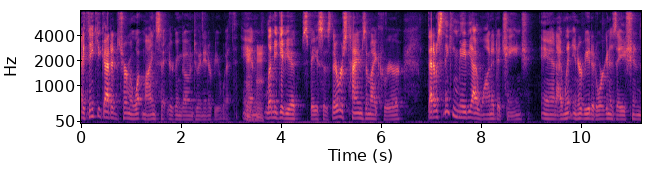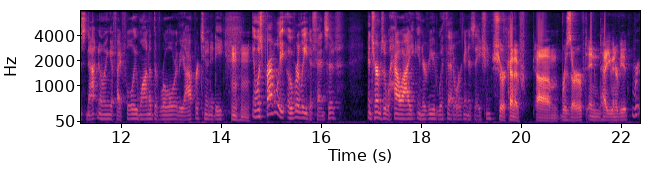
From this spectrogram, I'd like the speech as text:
I think you got to determine what mindset you're going to go into an interview with. And mm-hmm. let me give you spaces. There was times in my career that I was thinking maybe I wanted to change. And I went and interviewed at organizations, not knowing if I fully wanted the role or the opportunity, and was probably overly defensive in terms of how I interviewed with that organization. Sure, kind of um, reserved in how you interviewed. re-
